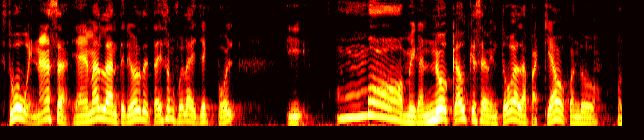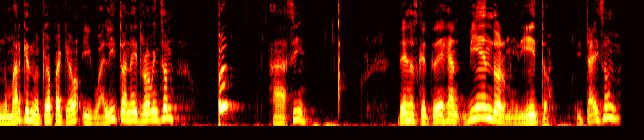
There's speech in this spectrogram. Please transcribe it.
Estuvo buenaza. Y además la anterior de Tyson fue la de Jack Paul. Y mega knockout que se aventó a la cuando, cuando Márquez noqueó a Paquiao, igualito a Nate Robinson. Así. De esos que te dejan bien dormidito. Y Tyson,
